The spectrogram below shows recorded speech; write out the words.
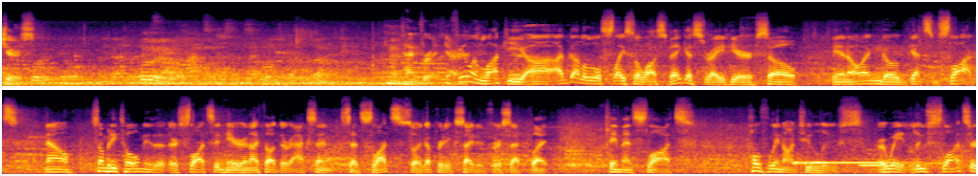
Cheers. Time for a Feeling lucky. Uh, I've got a little slice of Las Vegas right here, so you know I can go get some slots. Now, somebody told me that there's slots in here, and I thought their accent said sluts, so I got pretty excited for a sec. But they meant slots. Hopefully not too loose. Or wait, loose slots are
